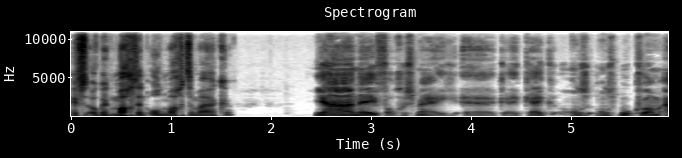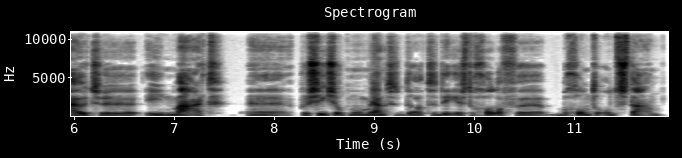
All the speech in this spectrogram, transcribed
Heeft het ook met macht en onmacht te maken? Ja, nee, volgens mij. Uh, kijk, ons, ons boek kwam uit uh, in maart. Uh, precies op het moment ja. dat de eerste golf begon te ontstaan.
